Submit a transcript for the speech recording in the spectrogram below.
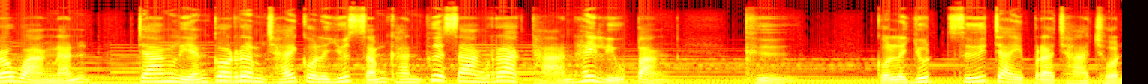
ระหว่างนั้นจางเหลียงก็เริ่มใช้กลยุทธ์สำคัญเพื่อสร้างรากฐานให้หลิวปัง คือ กลยุทธ์ซื้อใจประชาชน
